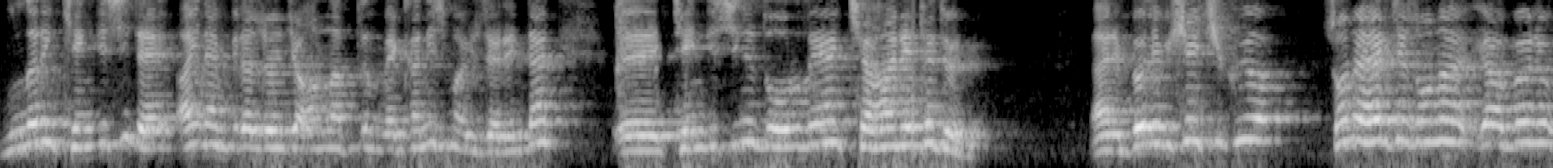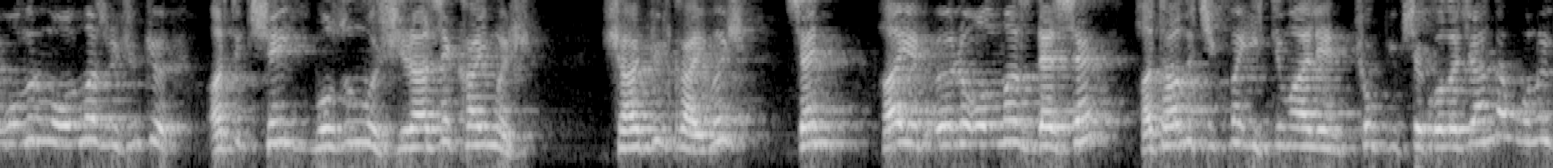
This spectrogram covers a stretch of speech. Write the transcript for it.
Bunların kendisi de aynen biraz önce anlattığım mekanizma üzerinden e, kendisini doğrulayan kehanete dönüyor. Yani böyle bir şey çıkıyor. Sonra herkes ona ya böyle olur mu olmaz mı? Çünkü artık şey bozulmuş, şiraze kaymış. Şakül kaymış. Sen hayır öyle olmaz dersen hatalı çıkma ihtimalin çok yüksek olacağından bunu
